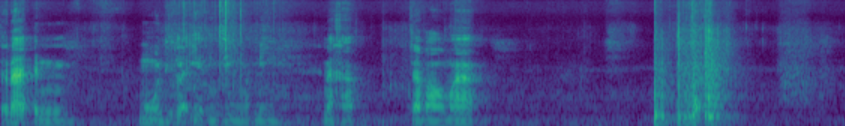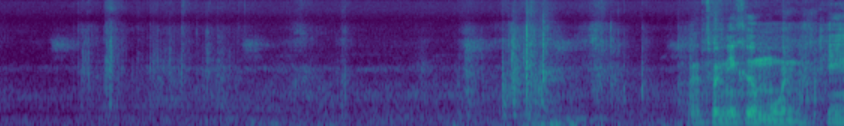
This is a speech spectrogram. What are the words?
จะได้เป็นมูลที่ละเอียดจริงๆแบบนี้นะครับ จะเบามาก ส่วนนี้คือมูลที่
